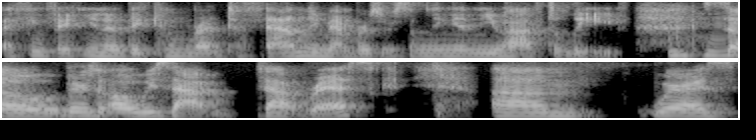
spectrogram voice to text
I think that you know they can rent to family members or something, and you have to leave. Mm-hmm. So there's always that that risk. Um, whereas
